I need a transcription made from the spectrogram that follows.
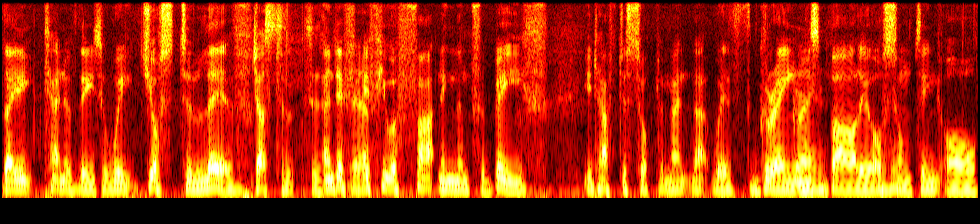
They eat 10 of these a week just to live. Just to. to And if, yeah. if you were fattening them for beef, you'd have to supplement that with grains, Grain. barley or Mhm. something, or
